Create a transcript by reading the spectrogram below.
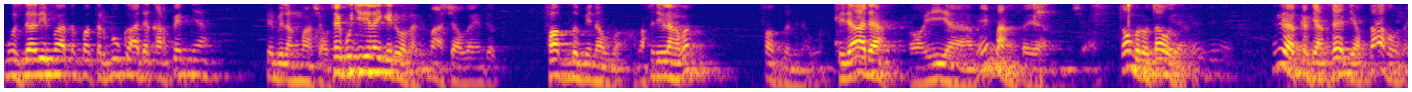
Muzdalifah tempat terbuka ada karpetnya. Saya bilang Masya Allah. Saya puji dia lagi dua kali. Masya Allah. Fadlu min Allah. Langsung dia bilang apa? Fadlu min Allah. Tidak ada. Oh iya, memang saya. Kamu baru tahu ya. Ini udah kerjaan saya tiap tahun.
